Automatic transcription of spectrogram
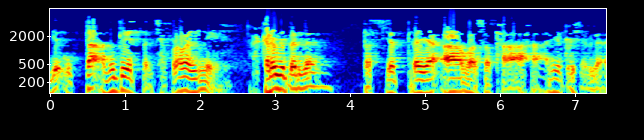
ఇది ఉక్త అనుకీర్త చెప్పడం అయింది అక్కడే చెప్పారుగా తస్యత్రయ ఆవసథా అని చెప్పేశారుగా.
